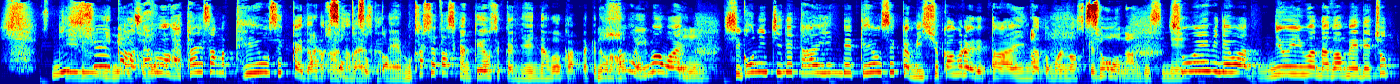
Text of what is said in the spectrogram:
2週イメージが間は多分畑井さんが帝王切開だったからじゃないですかあそっかそね昔は確かに帝王切開入院長かったけど多分今はうん。45日で退院で帝王切開も1週間ぐらいで退院だと思いますけどそうなんですね。そういう意味では入院は長めでちょっと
